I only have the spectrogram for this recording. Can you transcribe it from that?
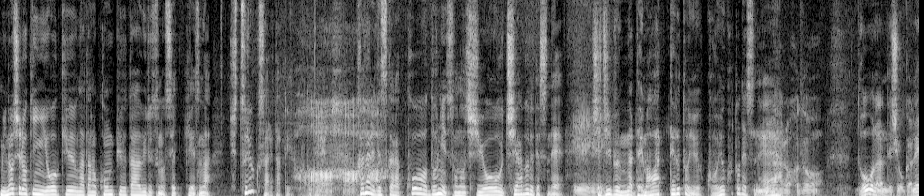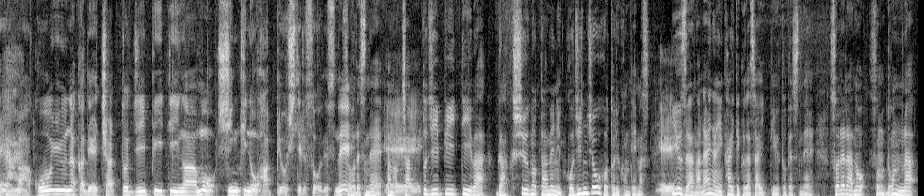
身代金要求型のコンピューターウイルスの設計図が出力されたということで、かなりですから高度にその仕様を打ち破るですね、指示文が出回っているという、こういうことですね。なるほど。どうなんでしょうかね、はい、まあ、こういう中で、チャット GPT 側も新機能を発表しているそうですね。そうですね、あの、えー、チャット GPT は学習のために個人情報を取り込んでいます。えー、ユーザーが何々書いてくださいっていうとですね、それらのそのどんな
